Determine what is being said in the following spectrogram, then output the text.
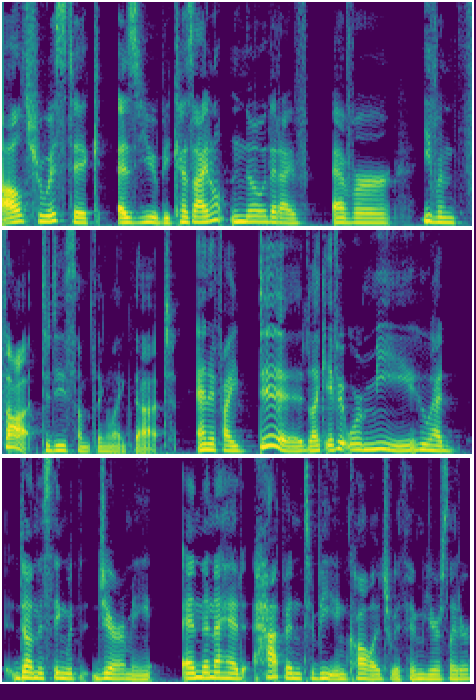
altruistic as you because I don't know that I've ever even thought to do something like that. And if I did, like if it were me who had done this thing with Jeremy and then I had happened to be in college with him years later,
